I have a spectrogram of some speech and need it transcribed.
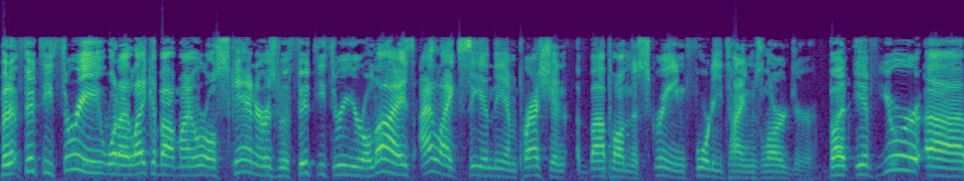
But at 53, what I like about my oral scanner is with 53 year old eyes, I like seeing the impression up on the screen 40 times larger. But if you're, uh,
